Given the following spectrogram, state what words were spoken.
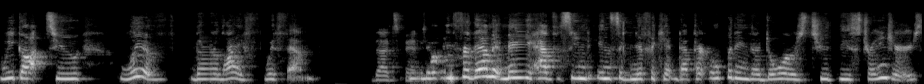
We got to live their life with them. That's fantastic. You know, and for them, it may have seemed insignificant that they're opening their doors to these strangers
